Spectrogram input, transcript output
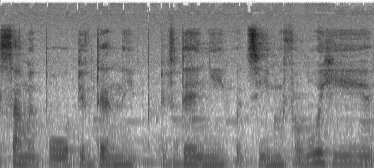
саме по південній, південній цій міфології, е,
